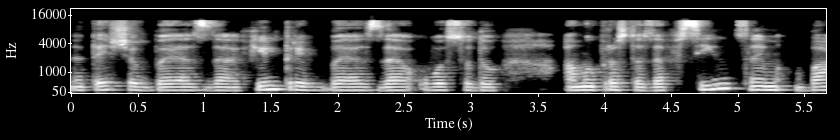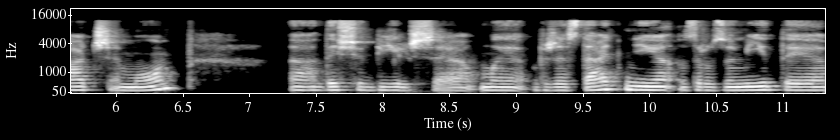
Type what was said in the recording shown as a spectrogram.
не те, що без фільтрів, без осуду, а ми просто за всім цим бачимо дещо більше. Ми вже здатні зрозуміти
